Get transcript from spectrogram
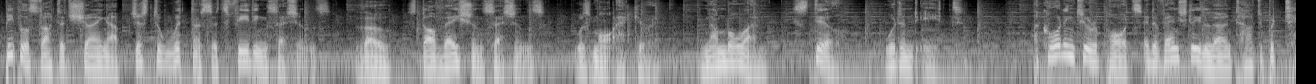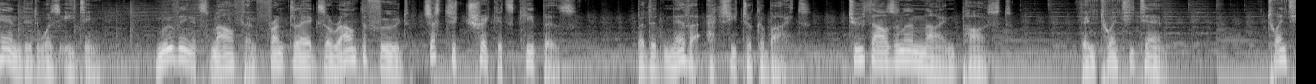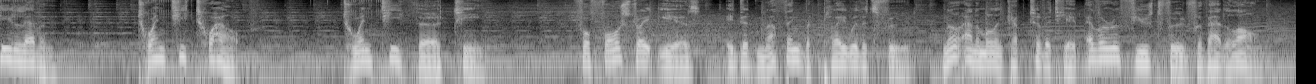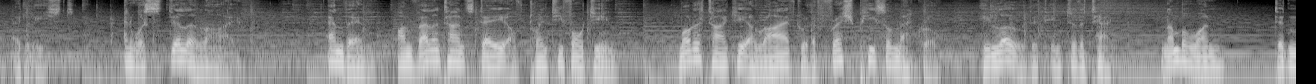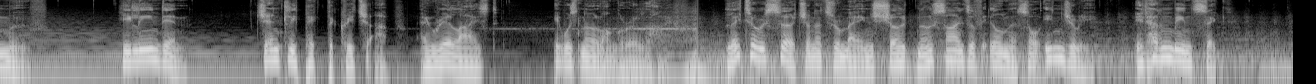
People started showing up just to witness its feeding sessions, though starvation sessions was more accurate. Number one still wouldn't eat. According to reports, it eventually learned how to pretend it was eating, moving its mouth and front legs around the food just to trick its keepers. But it never actually took a bite. 2009 passed, then 2010, 2011, 2012, 2013. For four straight years, it did nothing but play with its food. No animal in captivity had ever refused food for that long, at least, and was still alive. And then, on Valentine's Day of 2014, Moritaki arrived with a fresh piece of mackerel. He lowered it into the tank. Number one didn't move. He leaned in, gently picked the creature up, and realized it was no longer alive. Later research on its remains showed no signs of illness or injury. It hadn't been sick.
